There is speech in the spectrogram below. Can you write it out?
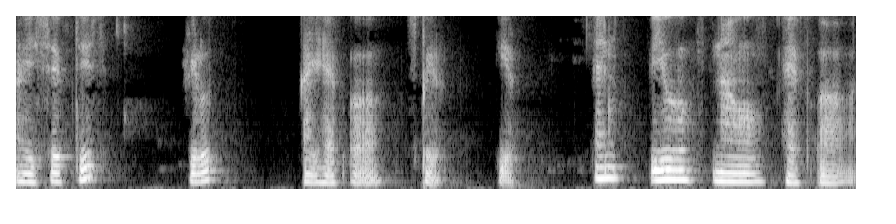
I save this reload. I have a spare here. And you now have a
